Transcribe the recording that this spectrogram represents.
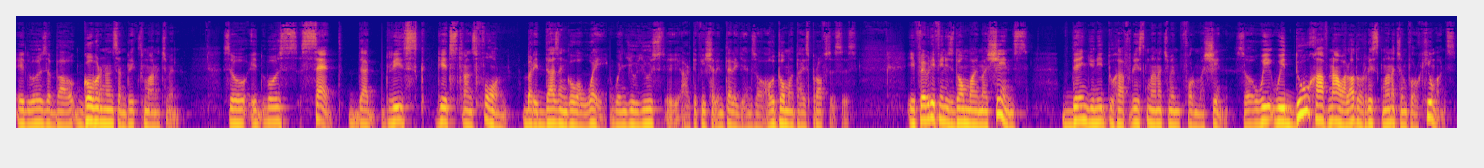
it was about governance and risk management. So it was said that risk gets transformed but it doesn't go away when you use uh, artificial intelligence or automatized processes. If everything is done by machines, then you need to have risk management for machines. So we, we do have now a lot of risk management for humans,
